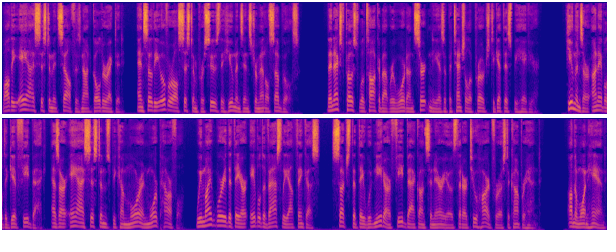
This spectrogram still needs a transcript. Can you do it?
while the AI system itself is not goal directed, and so the overall system pursues the human's instrumental subgoals. The next post will talk about reward uncertainty as a potential approach to get this behavior. Humans are unable to give feedback. As our AI systems become more and more powerful, we might worry that they are able to vastly outthink us, such that they would need our feedback on scenarios that are too hard for us to comprehend. On the one hand,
